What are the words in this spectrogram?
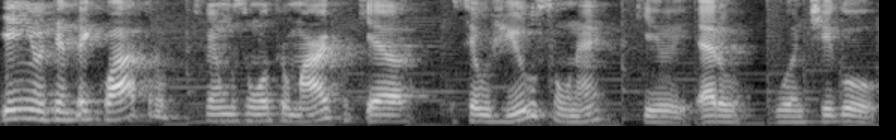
E em 84, tivemos um outro marco, que é o seu Gilson, né, que era o, o antigo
